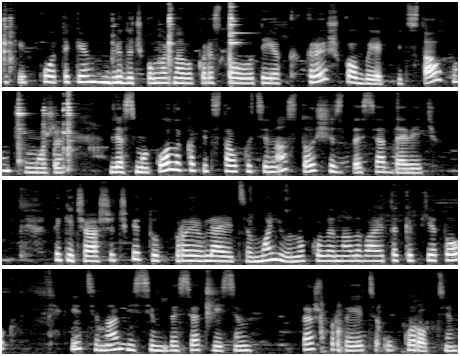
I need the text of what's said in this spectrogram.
Такі котики. Блюдечко можна використовувати як кришку або як підставку, чи може для смаколика підставку ціна 169. Такі чашечки. Тут проявляється малюнок, коли наливаєте кип'яток. І ціна 88. Теж продається у коробці.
